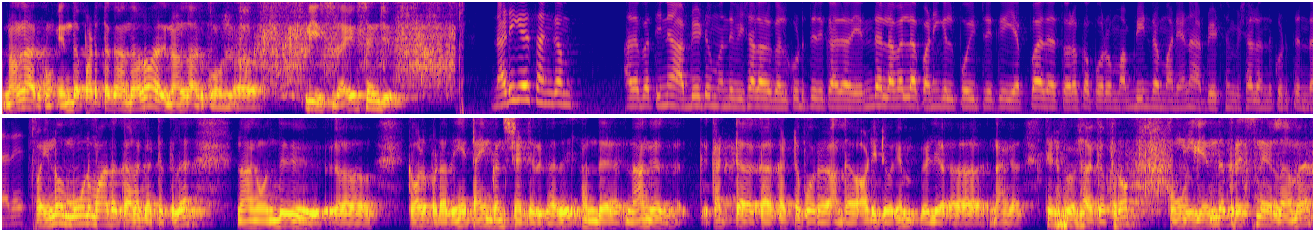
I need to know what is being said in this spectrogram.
நல்லா இருக்கும். எந்த படத்துக்கா இருந்தாலும் அது நல்லா இருக்கும். ப்ளீஸ் தயவு செஞ்சு நடிகர் சங்கம் அதை பற்றின அப்டேட்டும் வந்து விஷால் அவர்கள் கொடுத்துருக்காரு. அது எந்த லெவலில் பணிகள் போயிட்டுருக்கு எப்போ அதை திறக்க போகிறோம் அப்படின்ற மாதிரியான அப்டேட்ஸும் விஷால் வந்து கொடுத்துருந்தாரு. இப்போ இன்னும் மூணு மாத காலகட்டத்தில் நாங்கள் வந்து கவலைப்படாதீங்க டைம் கன்ஸ்டன்ட் இருக்காது. அந்த நாங்கள் கட்ட க கட்ட போகிற அந்த ஆடிட்டோரியம் வெளியே நாங்கள் திறப்பு விழாக்கு உங்களுக்கு எந்த பிரச்சனையும் இல்லாமல்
